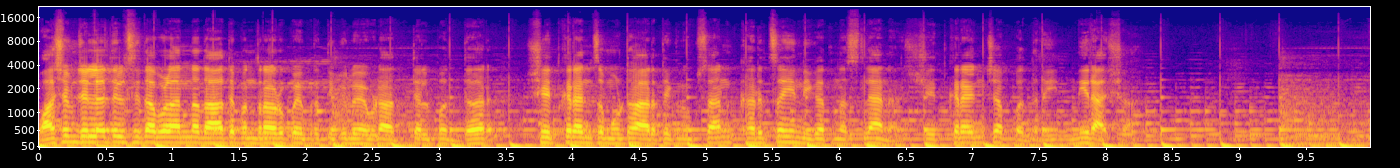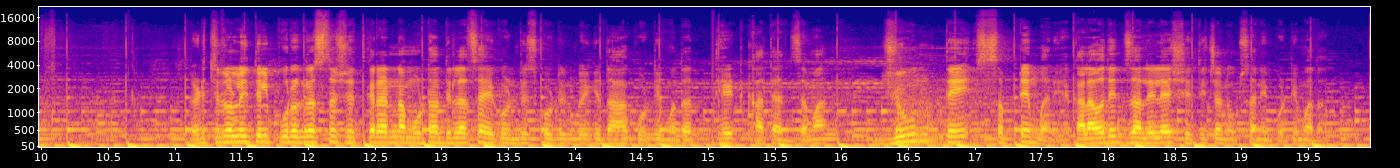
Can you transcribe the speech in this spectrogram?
वाशिम जिल्ह्यातील सीताफळांना दहा ते पंधरा रुपये प्रति किलो एवढा अत्यल्प दर. शेतकऱ्यांचं मोठं आर्थिक नुकसान खर्चही निघत नसल्यानं शेतकऱ्यांच्या पदरी निराशा. गडचिरोलीतील पूरग्रस्त शेतकऱ्यांना मोठा दिलासा एकोणतीस कोटींपैकी दहा कोटी मदत थेट खात्यात जमा. जून ते सप्टेंबर या कालावधीत झालेल्या शेतीच्या नुकसानीपोटी मदत.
